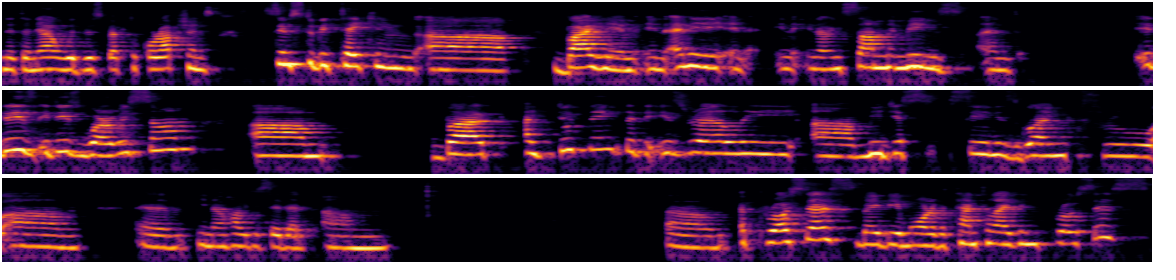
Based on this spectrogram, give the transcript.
Netanyahu with respect to corruptions seems to be taken uh, by him in any in, in you know in some means and it is it is worrisome um, but I do think that the Israeli uh, media scene is going through, um, uh, you know, how do you say that? Um, um, a process, maybe more of a tantalizing process,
